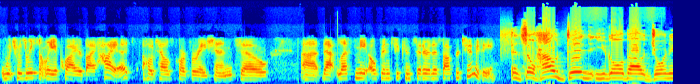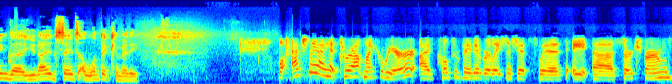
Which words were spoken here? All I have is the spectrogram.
which was recently acquired by Hyatt Hotels Corporation. So uh, that left me open to consider this opportunity. And so, how did you go about joining the United States Olympic Committee? Well, actually, I had throughout my career, I've cultivated relationships with eight uh, search firms,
